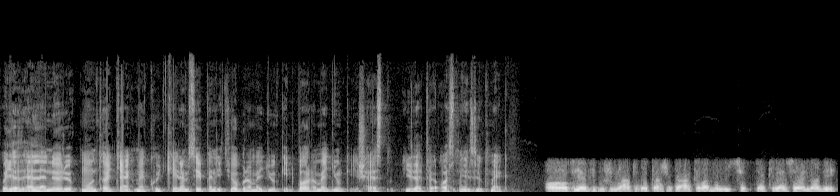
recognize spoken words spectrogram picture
vagy az ellenőrök mondhatják meg, hogy kérem szépen itt jobbra megyünk, itt balra megyünk, és ezt, illetve azt nézzük meg. Az ilyen típusú látogatások általában úgy szoktak lezajlani,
